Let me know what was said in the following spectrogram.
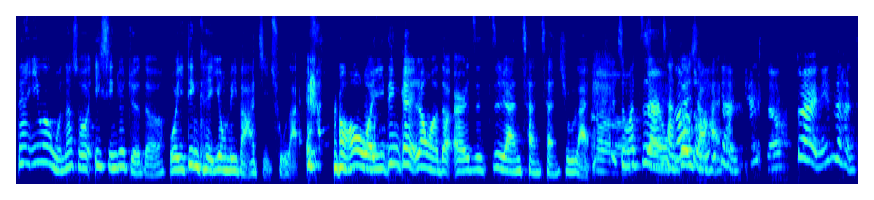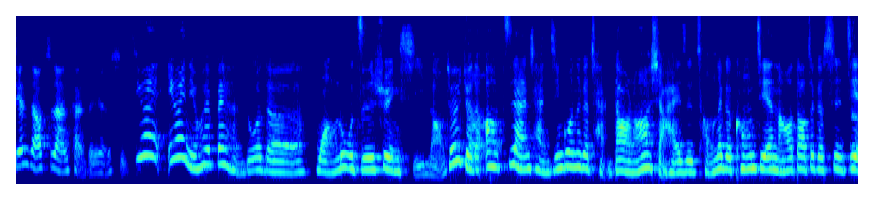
但因为我那时候一心就觉得我一定可以用力把它挤出来，然后我一定可以让我的儿子自然产产出来。嗯、什么自然产对小孩很坚持要，对你一直很坚持要自然产这件事情。因为因为你会被很多的网络资讯洗脑，就会觉得、嗯、哦，自然产经过那个产道，然后小孩子从那个空间，然后到这个世界，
